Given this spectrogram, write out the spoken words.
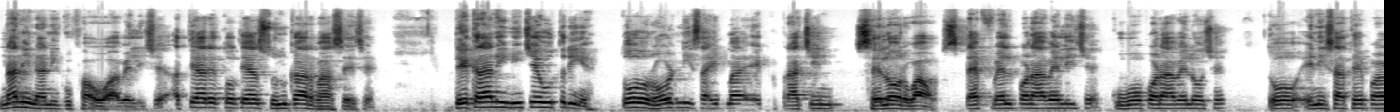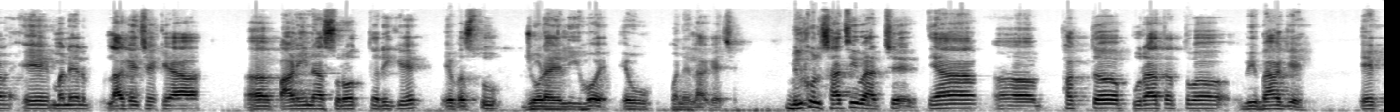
નાની નાની ગુફાઓ આવેલી છે. અત્યારે તો ત્યાં સુનકાર ભાસે છે. ટેકરાની નીચે ઉતરીએ તો રોડની સાઈડમાં એક પ્રાચીન સેલોર વાવ સ્ટેપવેલ પણ આવેલી છે કૂવો પણ આવેલો છે. તો એની સાથે પણ એ મને લાગે છે કે આ પાણીના સ્ત્રોત તરીકે એ વસ્તુ જોડાયેલી હોય એવું મને લાગે છે. બિલકુલ સાચી વાત છે. ત્યાં ફક્ત પુરાતત્વ વિભાગે એક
